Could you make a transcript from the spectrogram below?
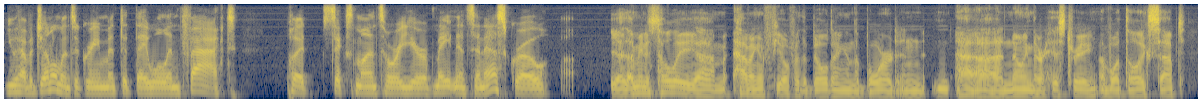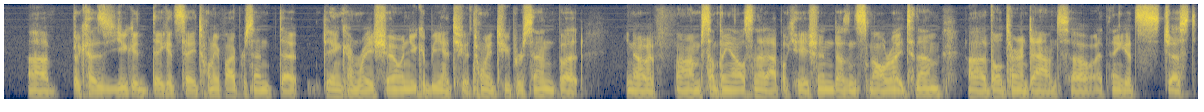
you have a gentleman's agreement that they will in fact put six months or a year of maintenance in escrow. Yeah, I mean, it's totally um, having a feel for the building and the board and uh, knowing their history of what they'll accept. Uh, because you could, they could say 25% debt to income ratio, and you could be at 22%. But you know, if um, something else in that application doesn't smell right to them, uh, they'll turn it down. So I think it's just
